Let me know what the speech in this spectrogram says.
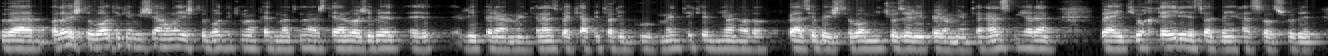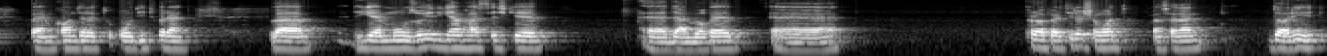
و حالا اشتباهاتی که میشه همون اشتباهاتی که من خدمتتون عرض کردم راجع به repair maintenance و capital improvement که میان. حالا بعضی به اشتباه می جزء repair میارن و ATO خیلی نسبت به این حساس شده و امکان داره تو audit برن. و دیگه موضوع دیگه هم هستش که در واقع پراپرتی رو شما مثلا دارید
